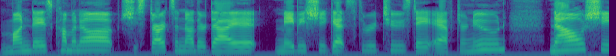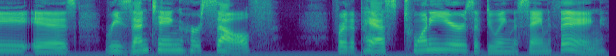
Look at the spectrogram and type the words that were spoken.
Monday's coming up, she starts another diet, maybe she gets through Tuesday afternoon. Now she is resenting herself for the past 20 years of doing the same thing.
